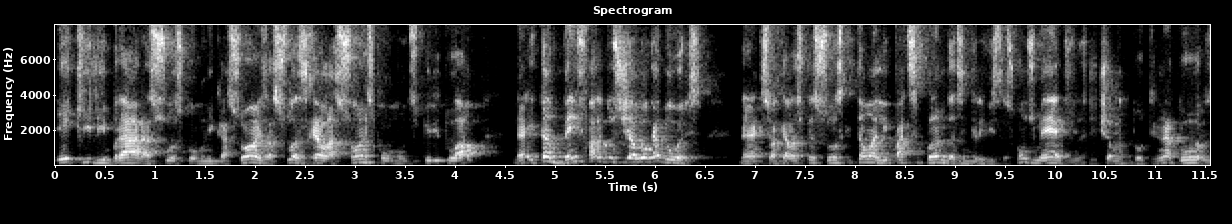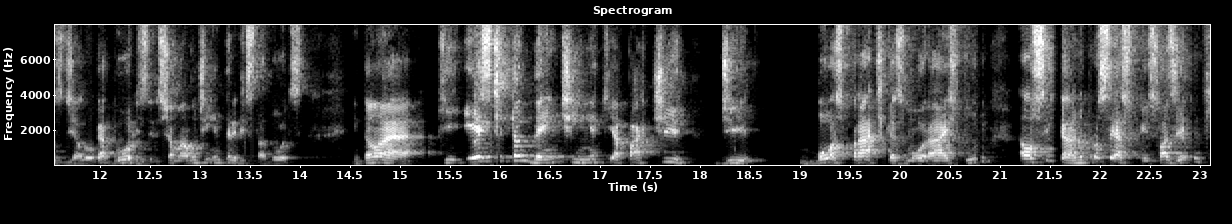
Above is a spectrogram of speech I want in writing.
equilibrar as suas comunicações, as suas relações com o mundo espiritual, né? e também fala dos dialogadores, né? que são aquelas pessoas que estão ali participando das entrevistas com os médios, a gente chama de doutrinadores, dialogadores, eles chamavam de entrevistadores. Então, é que este também tinha que, a partir de boas práticas morais, tudo, auxiliar no processo, porque isso fazia com que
